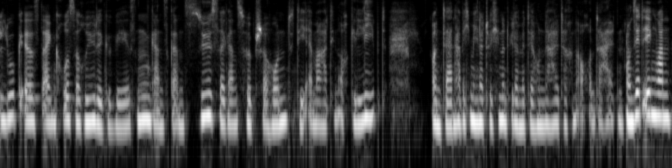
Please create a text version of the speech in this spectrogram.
Luke ist ein großer Rüde gewesen, ganz, ganz süßer, ganz hübscher Hund. Die Emma hat ihn auch geliebt. Und dann habe ich mich natürlich hin und wieder mit der Hundehalterin auch unterhalten. Und sie hat irgendwann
